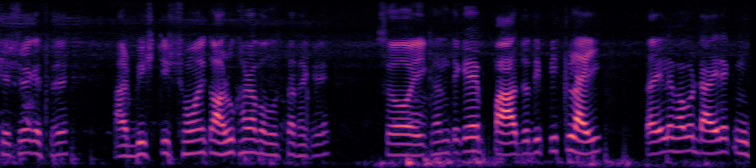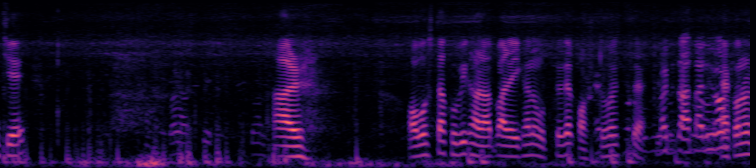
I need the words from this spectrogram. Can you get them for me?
শেষ হয়ে গেছে আর বৃষ্টির সময় তো আরও খারাপ অবস্থা থাকে। সো এইখান থেকে পা যদি পিছলাই তাইলে ভাবো ডাইরেক্ট নিচে। আর অবস্থা খুবই খারাপ আর এইখানে উঠতে যে কষ্ট হচ্ছে। তাড়াতাড়ি এখনও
